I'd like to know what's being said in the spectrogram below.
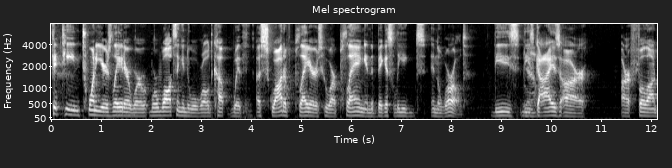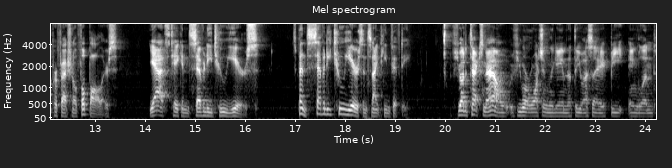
15 20 years later we're we're waltzing into a world cup with a squad of players who are playing in the biggest leagues in the world these these Yeah. guys are are full on professional footballers yeah it's taken 72 years it's been 72 years since 1950 If you got a text now, if you weren't watching the game that the USA beat England,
